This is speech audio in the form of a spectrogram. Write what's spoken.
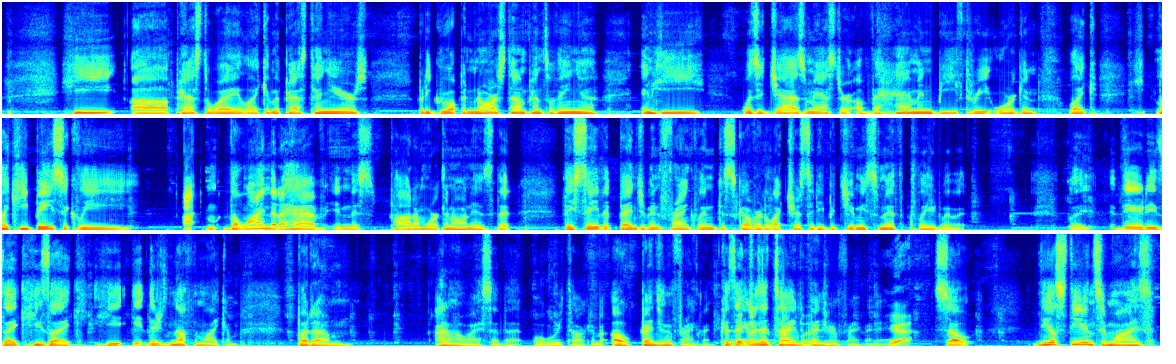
He uh, passed away like in the past ten years, but he grew up in Norristown, Pennsylvania, and he was a jazz master of the Hammond B3 organ. Like, he, like he basically, I, the line that I have in this pod I'm working on is that they say that Benjamin Franklin discovered electricity, but Jimmy Smith played with it. Like, dude, he's like, he's like, he. It, there's nothing like him. But um, I don't know why I said that. What were we talking about? Oh, Benjamin Franklin, because it was a Italian to Benjamin Franklin. Yeah. So, Neal Stephenson wise,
